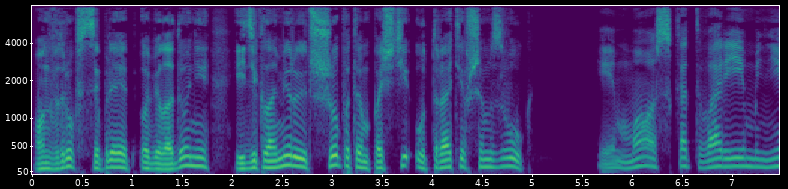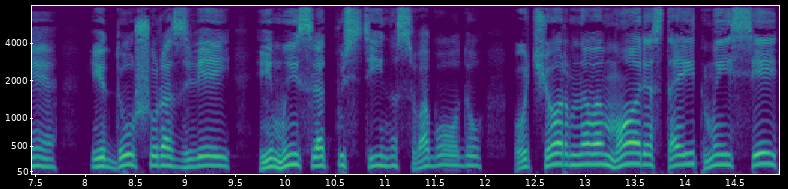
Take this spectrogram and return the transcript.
он вдруг сцепляет обе ладони и декламирует шепотом, почти утратившим звук. «И мозг отвори мне, и душу развей, и мысль отпусти на свободу. У черного моря стоит Моисей,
